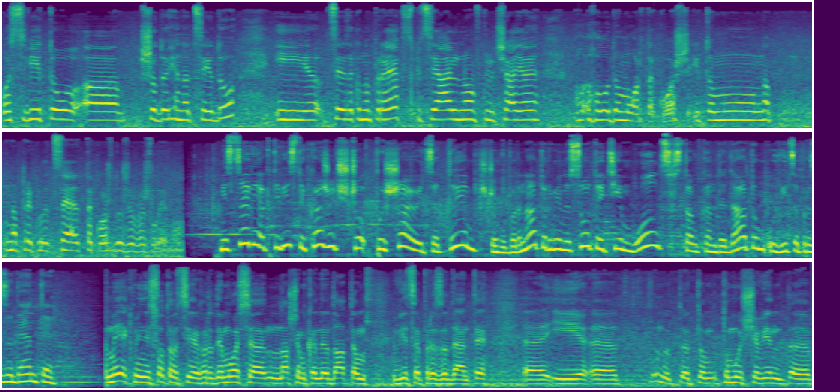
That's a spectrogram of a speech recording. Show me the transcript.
освіту е, щодо геноциду. І цей законопроект спеціально включає голодомор також. І тому, наприклад, це також дуже важливо. Місцеві активісти кажуть, що пишаються тим, що губернатор Міннесоти Тім Волц став кандидатом у віце-президенти. Ми, як мінісотовці, гордимося нашим кандидатом віце-президенти, Е, і е, ну, тому, що він е,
